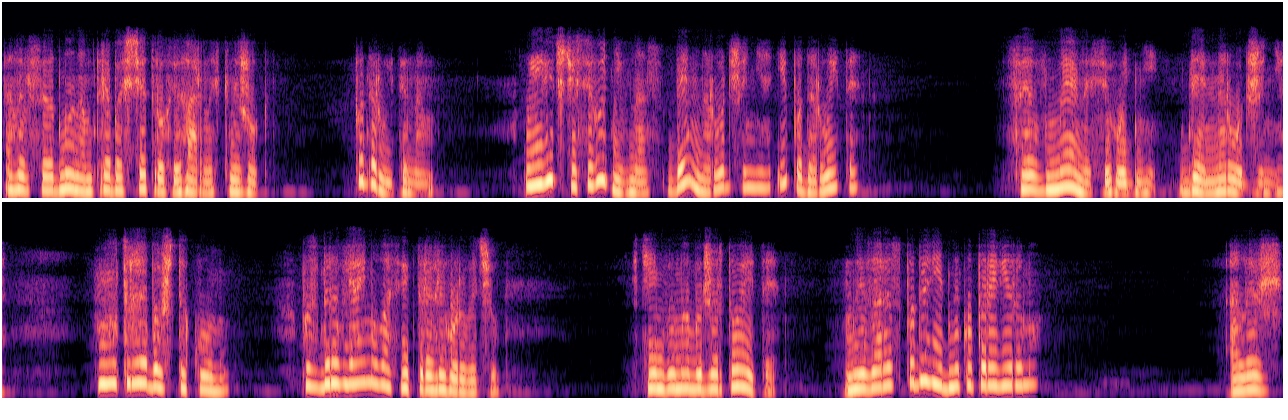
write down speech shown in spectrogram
Але все одно нам треба ще трохи гарних книжок. Подаруйте нам. Уявіть, що сьогодні в нас день народження і подаруйте. Це в мене сьогодні день народження. Ну, треба ж такому. Поздоровляємо вас, Вікторе Григоровичу. Втім, ви, мабуть, жартуєте. Ми зараз по довіднику перевіримо. Але ж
